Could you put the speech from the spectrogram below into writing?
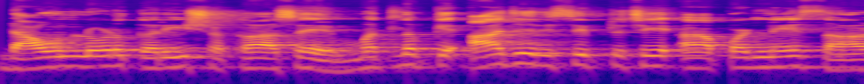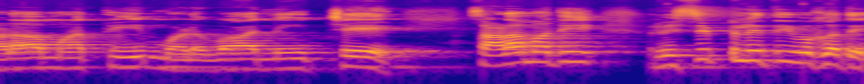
ડાઉનલોડ કરી શકાશે. મતલબ કે આ જે રિસિપ્ટ છે આપણને શાળામાંથી મળવાની છે. શાળામાંથી રિસિપ્ટ લેતી વખતે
